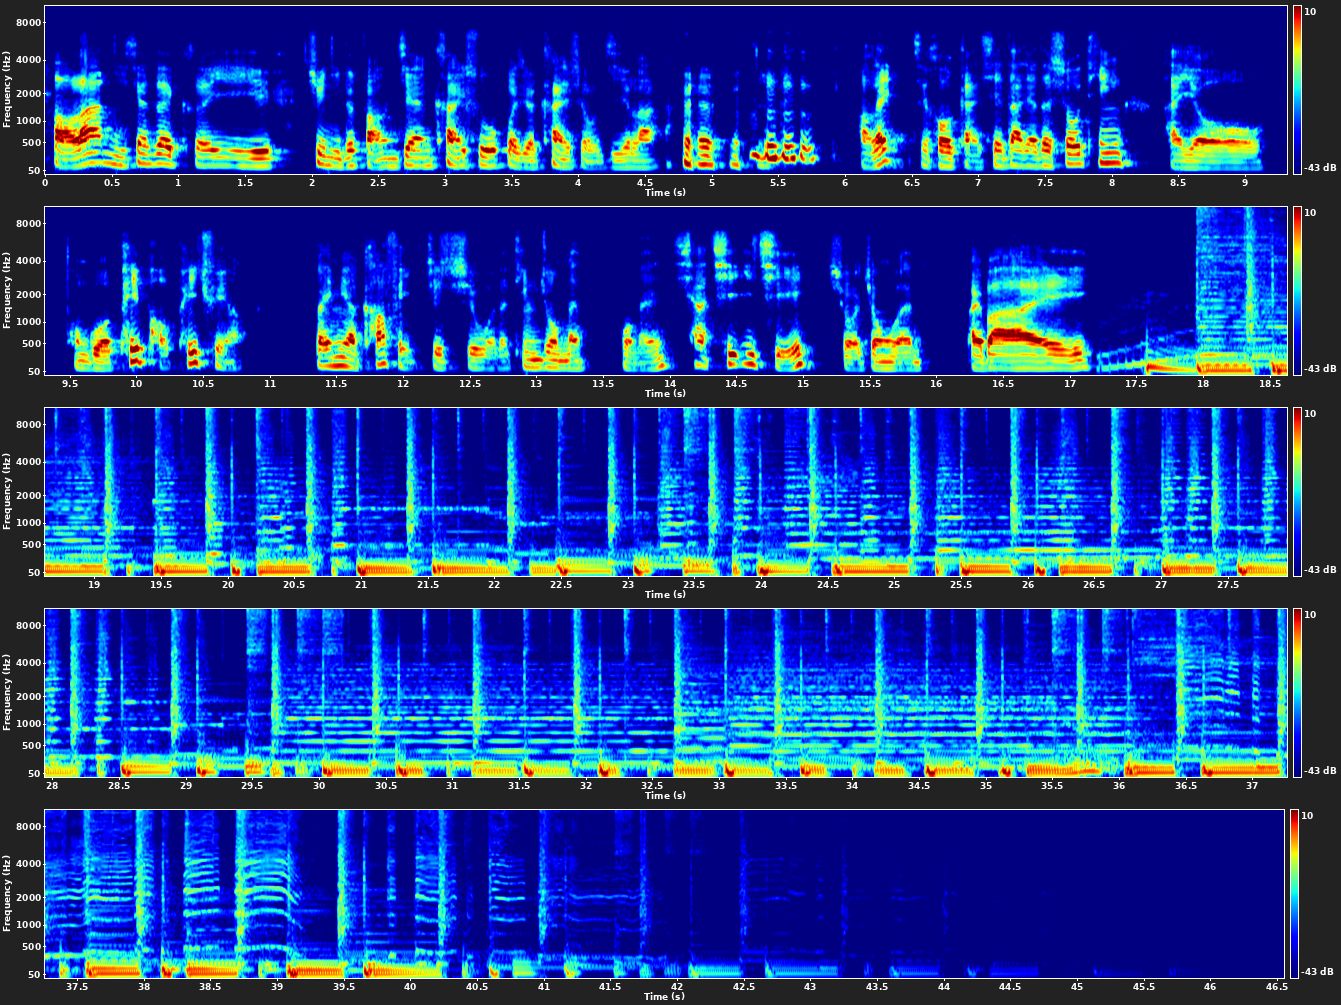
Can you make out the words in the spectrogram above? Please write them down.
好啦，你现在可以去你的房间看书或者看手机了。好嘞，最后感谢大家的收听，还有通过 PayPal、Patreon、Buy Me a Coffee 支持我的听众们，我们下期一起说中文，拜拜。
